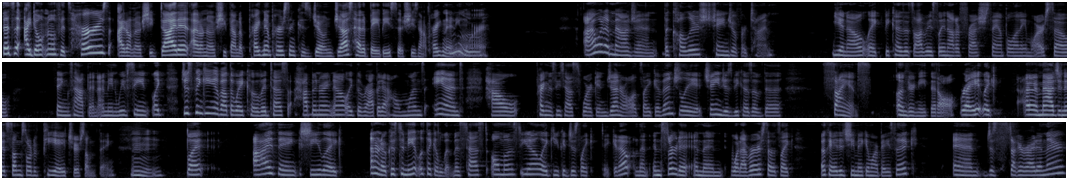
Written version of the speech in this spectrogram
That's it. I don't know if it's hers. I don't know if she dyed it. I don't know if she found a pregnant person because Joan just had a baby, so she's not pregnant Ooh. anymore. I would imagine the colors change over time. You know, like because it's obviously not a fresh sample anymore. So things happen. I mean, we've seen like just thinking about the way COVID tests happen right now, like the rapid at home ones, and how pregnancy tests work in general. It's like eventually it changes because of the science underneath it all, right? Like I imagine it's some sort of pH or something Mm. but I think she like I don't know because to me it looked like a litmus test almost. You know, like you could just like take it out and then insert it and then whatever. So it's like, okay, did she make it more basic and just stuck it right in there?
